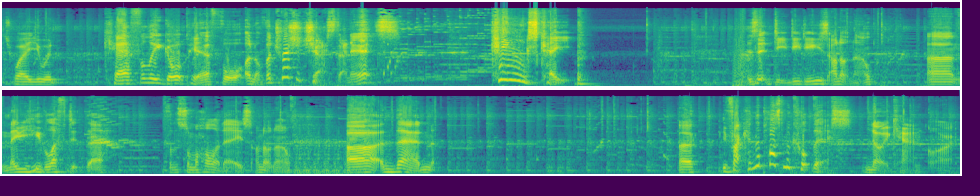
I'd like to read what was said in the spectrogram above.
is where you would carefully go up here for another treasure chest, and it's King's Cape. Is it DDD's? I don't know. Uh, maybe he left it there for the summer holidays. I don't know. Uh, and then uh, in fact, can the plasma cut this? No, it can. Alright.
